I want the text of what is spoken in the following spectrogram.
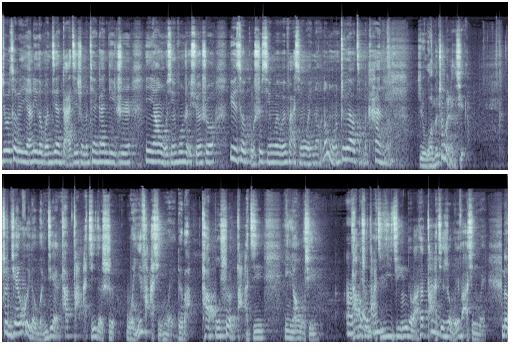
就是特别严厉的文件，打击什么天干地支、阴阳五行、风水学说，预测股市行为违法行为呢？那我们这个要怎么看呢？就我们这么理解，证监会的文件它打击的是违法行为，对吧？它不是打击阴阳五行，它不是打击易经，对吧？它打击的是违法行为。那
